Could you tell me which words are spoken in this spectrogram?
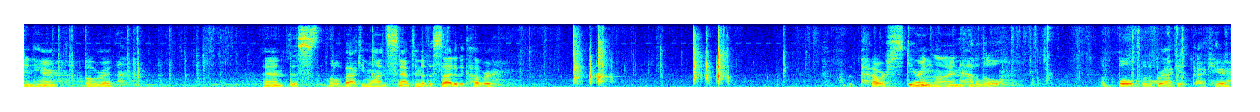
in here over it. And this little vacuum line snapped into the side of the cover. The power steering line had a little a bolt with a bracket back here.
